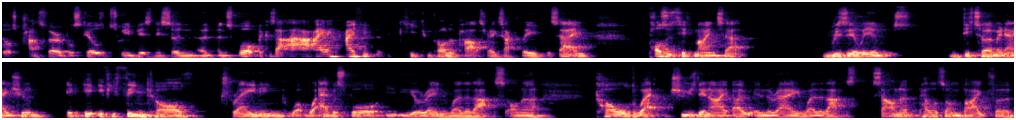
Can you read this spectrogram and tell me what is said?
those transferable skills between business and, and, and sport, because I, I, I think that the key component parts are exactly the same. Positive mindset, resilience, determination. If, if you think of training, whatever sport you're in, whether that's on a cold, wet Tuesday night out in the rain, whether that's sat on a Peloton bike for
